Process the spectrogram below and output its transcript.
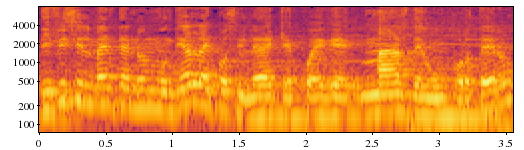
Difícilmente en un mundial hay posibilidad de que juegue más de un portero,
